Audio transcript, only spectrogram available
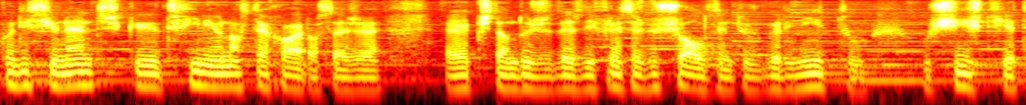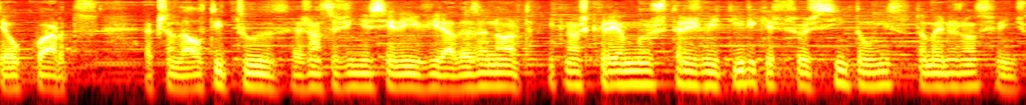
condicionantes que definem o nosso terroir, ou seja, a questão dos, das diferenças dos solos entre o granito, o xisto e até o quartzo, a questão da altitude, as nossas vinhas serem viradas a norte e que nós queremos transmitir e que as pessoas sintam isso também nos nossos vinhos.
